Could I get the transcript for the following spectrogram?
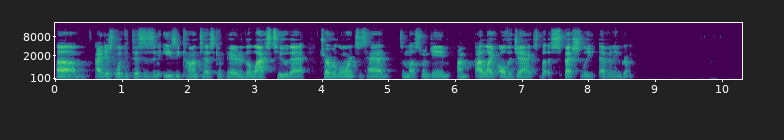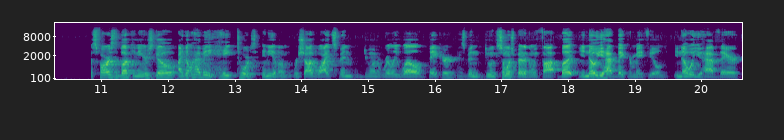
Um, I just look at this as an easy contest compared to the last two that Trevor Lawrence has had. It's a must-win game. I'm, I like all the Jags, but especially Evan Engram. as far as the Buccaneers go, I don't have any hate towards any of them. Rachaad White's been doing really well. Baker has been doing so much better than we thought. But you know you have Baker Mayfield. You know what you have there.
